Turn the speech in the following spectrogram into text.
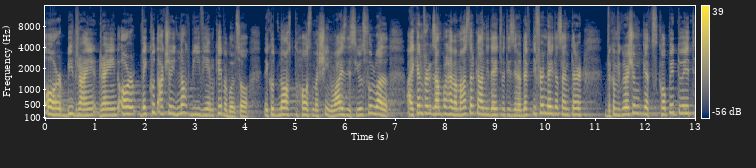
or be drained, or they could actually not be VM capable, so they could not host machine. Why is this useful? Well, I can, for example, have a master candidate that is in a different data center. The configuration gets copied to it,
